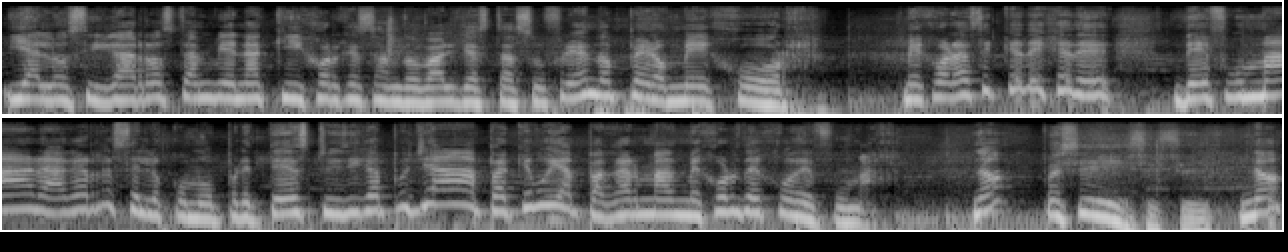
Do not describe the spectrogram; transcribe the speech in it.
Y a los cigarros también aquí Jorge Sandoval ya está sufriendo, pero mejor. Mejor, así que deje de, de fumar, agárreselo como pretexto y diga, pues ya, ¿para qué voy a pagar más? Mejor dejo de fumar, ¿no? Pues sí, sí, sí. No,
